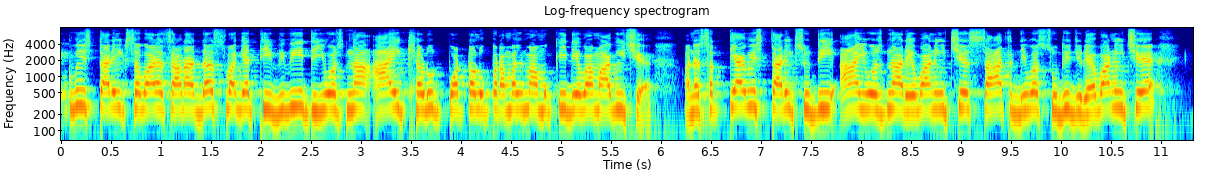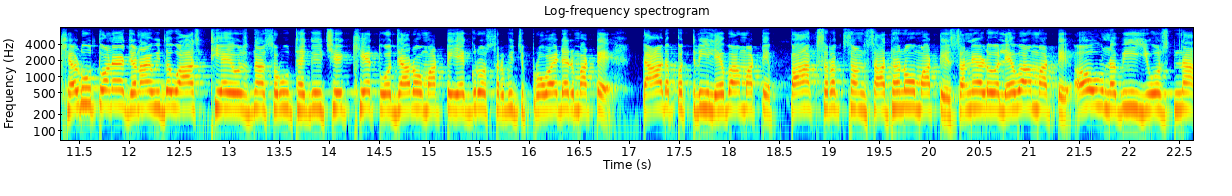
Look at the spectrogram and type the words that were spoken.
એકવીસ તારીખ સવારે સાડા દસ વાગ્યાથી વિવિધ યોજના આઈ ખેડૂત પોર્ટલ ઉપર અમલમાં મૂકી દેવામાં આવી છે અને સત્યાવીસ તારીખ સુધી આ યોજના રહેવાની છે, સાત દિવસ સુધી જ રહેવાની છે. ખેડૂતોને જણાવી દઉં આ યોજના શરૂ થઈ ગઈ છે. ખેત ઓજારો માટે એગ્રો સર્વિસ પ્રોવાઈડર માટે તાડપત્રી લેવા માટે, પાક સંરક્ષણ સાધનો માટે સનેડો લેવા માટે અવનવી યોજના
